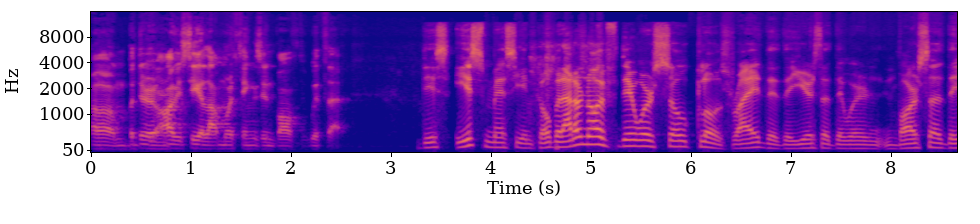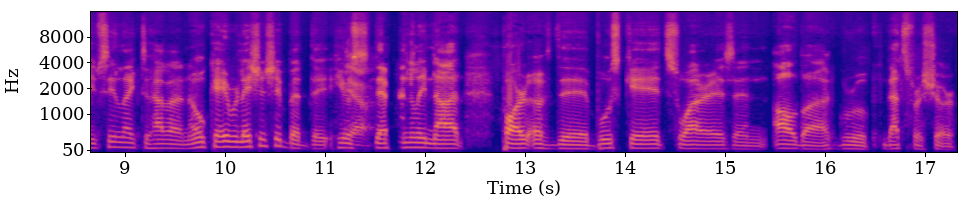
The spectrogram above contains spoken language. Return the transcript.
Um, but there are obviously a lot more things involved with that this is Messi and Co. But I don't know if they were so close, right? The, the years that they were in Barca, they seem like to have an okay relationship, but they, he was yeah. definitely not part of the Busquets, Suarez, and Alba group. That's for sure.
